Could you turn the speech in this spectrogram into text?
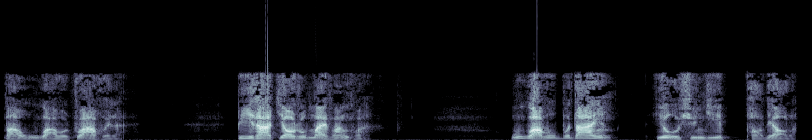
把吴寡妇抓回来，逼他交出卖房款。吴寡妇不答应。又寻机跑掉了。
